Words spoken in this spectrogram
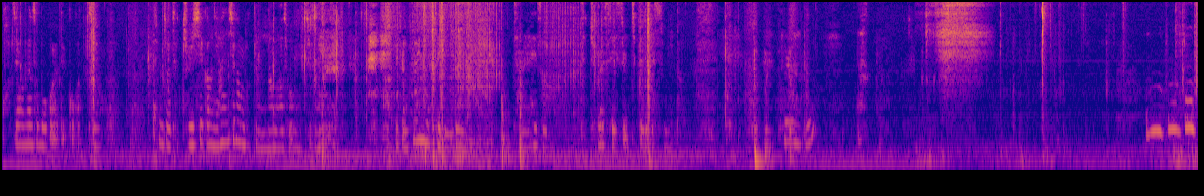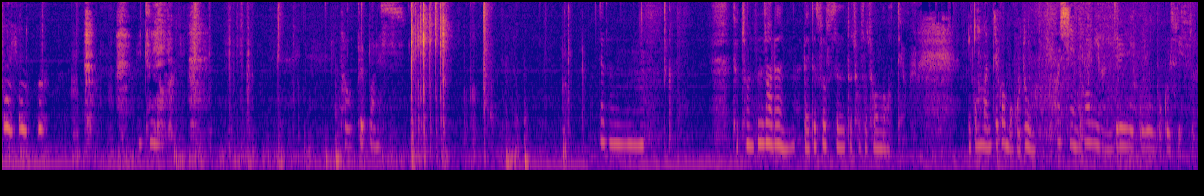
과제하면서 먹어야 될 것 같아요. 심지어 제출 시간이 한 시간밖에 안 남아서 지금 약간 타임어택인데 잘 해서 제출할 수 있을지 모르겠습니다. 콜라도 엎을 뻔했어 짜잔 교촌 순살은 레드 소스도 줘서 좋은 것 같아요. 이것만 찍어 먹어도 훨씬 험이 안 질리고 먹을 수 있어요.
